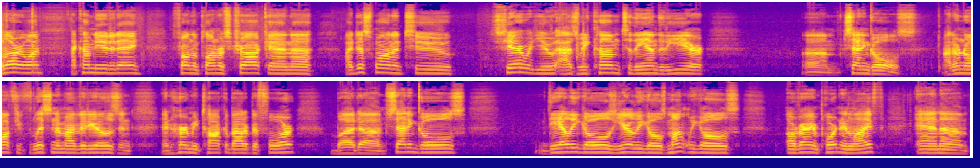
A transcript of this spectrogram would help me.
Hello everyone, I come to you today from the plumber's truck and uh, I just wanted to share with you as we come to the end of the year um, setting goals. I don't know if you've listened to my videos and, and heard me talk about it before, but uh, setting goals, daily goals, yearly goals, monthly goals are very important in life and um,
